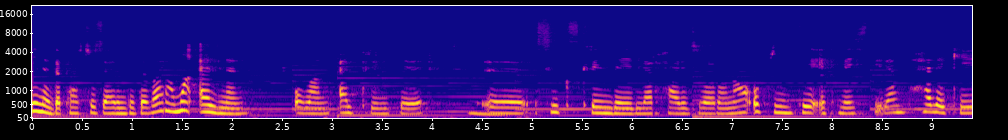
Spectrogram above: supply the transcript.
yenə də parça üzərində də var, amma əllə olan əl printi, hmm. silk screen deyirlər xaricilər ona. O printi etmək istəyirəm. Hələ ki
